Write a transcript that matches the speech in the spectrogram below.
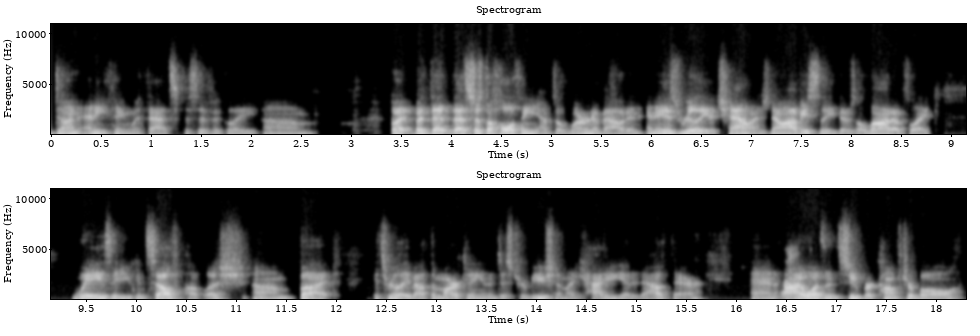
done anything with that specifically. Um, but but that, that's just a whole thing you have to learn about and, and it is really a challenge. Now obviously there's a lot of like ways that you can self-publish um, but it's really about the marketing and the distribution like how do you get it out there and Right. i wasn't super comfortable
